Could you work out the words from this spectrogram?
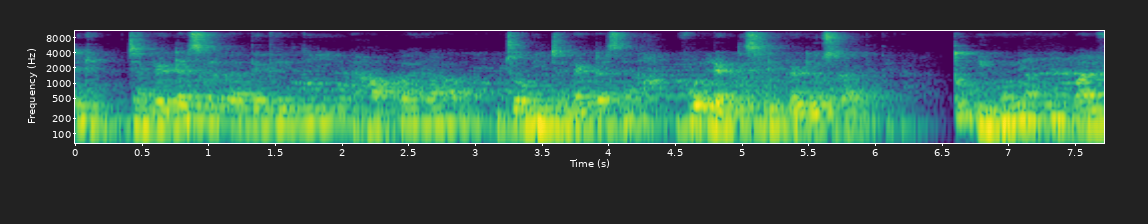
ठीक है जनरेटर्स क्या करते थे कि यहाँ पर जो भी जनरेटर्स हैं, वो इलेक्ट्रिसिटी प्रोड्यूस करते थे। तो इन्होंने अपने बल्ब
